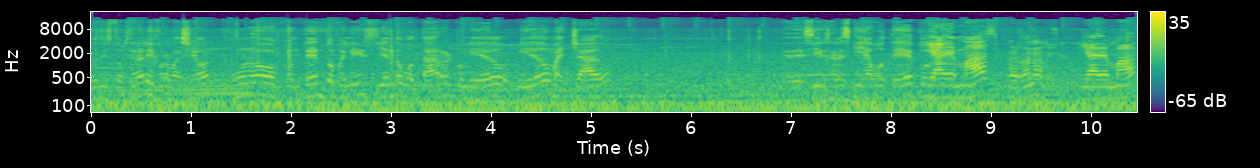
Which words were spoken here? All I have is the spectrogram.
nos distorsionan la información. Uno contento, feliz, yendo a votar con mi dedo, mi dedo manchado. De decir, ¿sabes que Ya voté. por-". Y además, perdóname, y además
